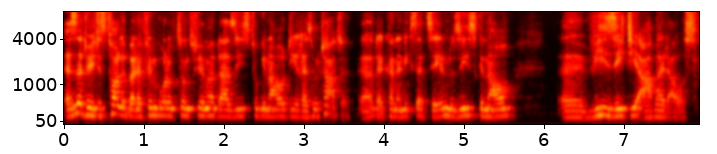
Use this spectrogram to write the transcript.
das ist natürlich das Tolle bei der Filmproduktionsfirma, da siehst du genau die Resultate. Ja, der kann ja nichts erzählen, du siehst genau, äh, wie sieht die Arbeit aus.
